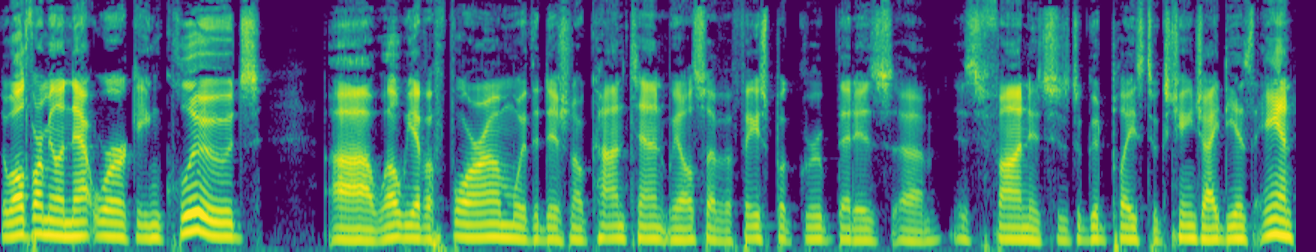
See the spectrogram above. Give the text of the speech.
The Wealth Formula Network includes, uh, well, we have a forum with additional content. We also have a Facebook group that is um, is fun. It's just a good place to exchange ideas and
